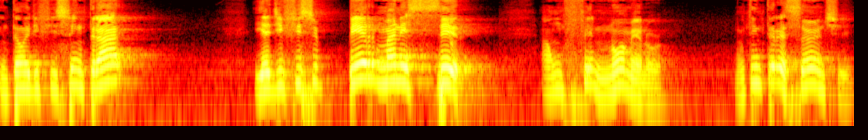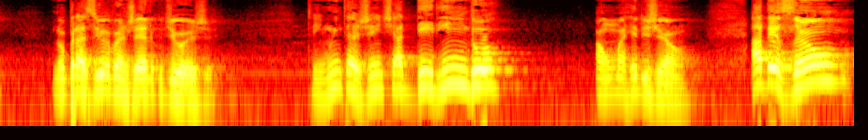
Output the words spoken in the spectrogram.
Então é difícil entrar e é difícil permanecer. Há um fenômeno muito interessante no Brasil evangélico de hoje. Tem muita gente aderindo a uma religião. Adesão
